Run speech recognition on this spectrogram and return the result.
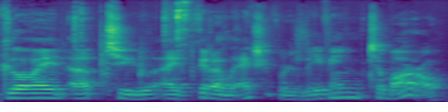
going up to. I'm gonna actually we're leaving tomorrow.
